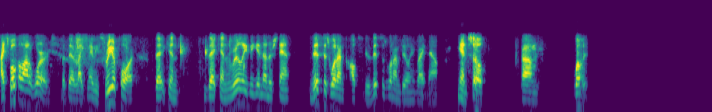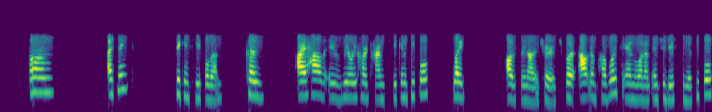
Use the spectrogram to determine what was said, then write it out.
I spoke a lot of words, but there are like maybe three or four that can that can really begin to understand this is what I'm called to do. This is what I'm doing right now. And so, um, what Um, I think speaking to people then, because I have a really hard time speaking to people. Like, obviously not in church, but out in public and when I'm introduced to new people,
